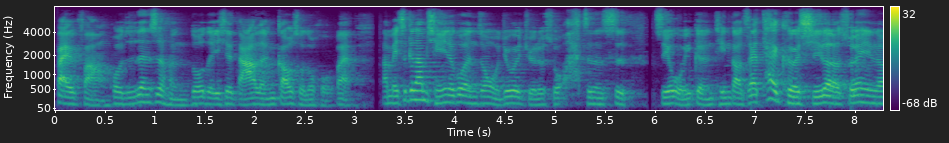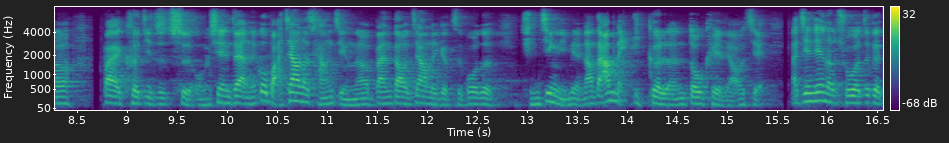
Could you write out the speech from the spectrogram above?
拜访或者认识很多的一些达人高手的伙伴啊，每次跟他们请益的过程中，我就会觉得说啊，真的是只有我一个人听到，实在太可惜了。所以呢，拜科技之赐，我们现在能够把这样的场景呢搬到这样的一个直播的情境里面，让大家每一个人都可以了解。那今天呢，除了这个。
